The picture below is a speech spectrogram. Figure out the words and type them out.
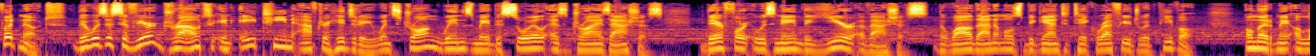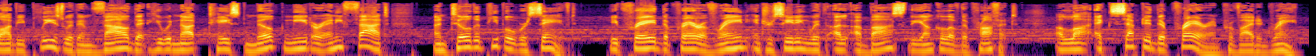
Footnote There was a severe drought in 18 after Hijri when strong winds made the soil as dry as ashes. Therefore, it was named the Year of Ashes. The wild animals began to take refuge with people. Omar, may Allah be pleased with him, vowed that he would not taste milk, meat, or any fat until the people were saved. He prayed the prayer of rain, interceding with Al Abbas, the uncle of the Prophet. Allah accepted their prayer and provided rain.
